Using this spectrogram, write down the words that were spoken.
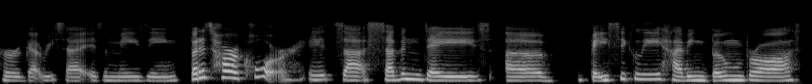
her gut reset is amazing, but it's hardcore. It's uh, seven days of basically having bone broth,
